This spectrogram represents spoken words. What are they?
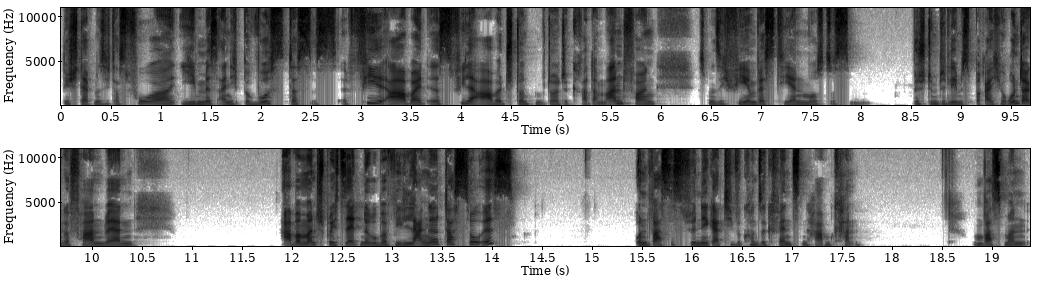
Wie stellt man sich das vor? Jedem ist eigentlich bewusst, dass es viel Arbeit ist. Viele Arbeitsstunden bedeutet gerade am Anfang, dass man sich viel investieren muss, dass bestimmte Lebensbereiche runtergefahren werden. Aber man spricht selten darüber, wie lange das so ist und was es für negative Konsequenzen haben kann. Und was man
